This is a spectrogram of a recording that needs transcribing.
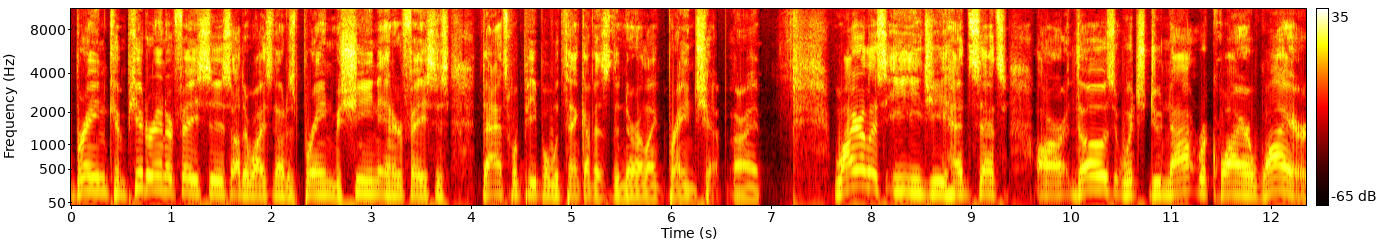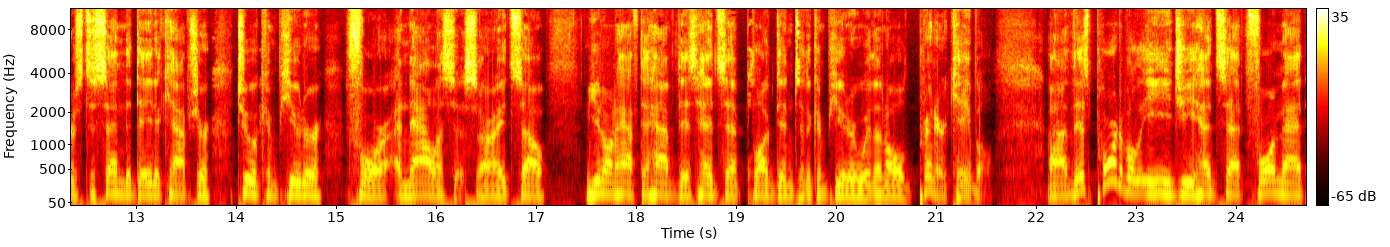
brain computer interfaces, otherwise known as brain machine interfaces, that's what people would think of as the Neuralink brain chip. All right. Wireless EEG headsets are those which do not require wires to send the data capture to a computer for analysis. All right, so you don't have to have this headset plugged into the computer with an old printer cable. Uh, this portable EEG headset format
